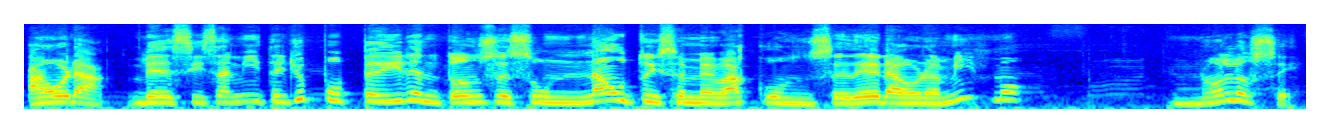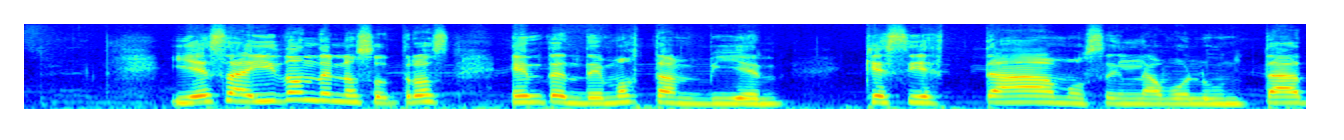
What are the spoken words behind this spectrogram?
Ahora, me decís, Anita, ¿yo puedo pedir entonces un auto y se me va a conceder ahora mismo? No lo sé. Y es ahí donde nosotros entendemos también que si estamos en la voluntad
